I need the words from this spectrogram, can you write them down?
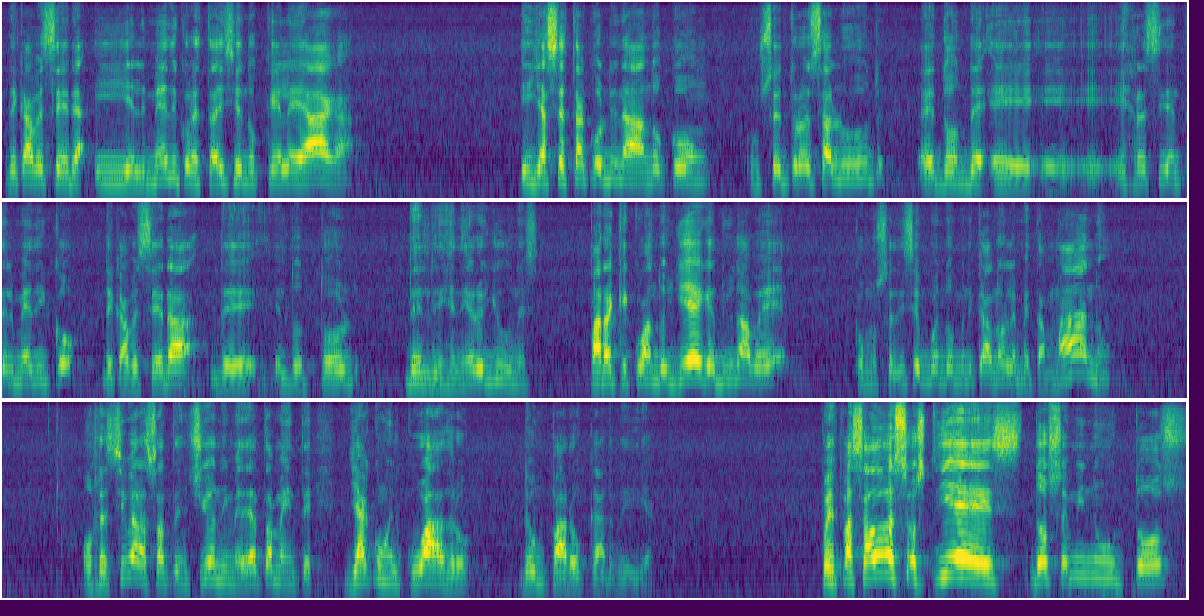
de cabecera y el médico le está diciendo que le haga. Y ya se está coordinando con un centro de salud eh, donde eh, eh, es residente el médico de cabecera del doctor, del ingeniero Yunes, para que cuando llegue de una vez, como se dice en buen dominicano, le metan mano o reciba las atenciones inmediatamente ya con el cuadro de un paro cardíaco. Pues pasados esos 10, 12 minutos,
